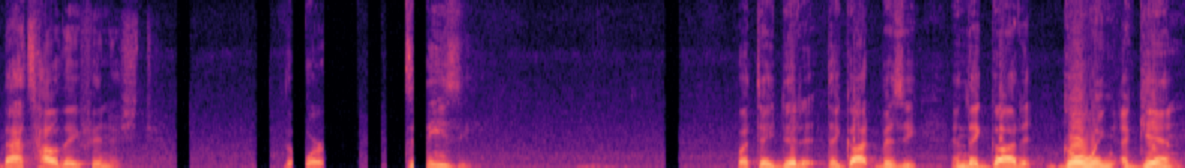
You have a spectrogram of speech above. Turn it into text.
That's how they finished the work. It wasn't easy. But they did it. They got busy and they got it going again.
